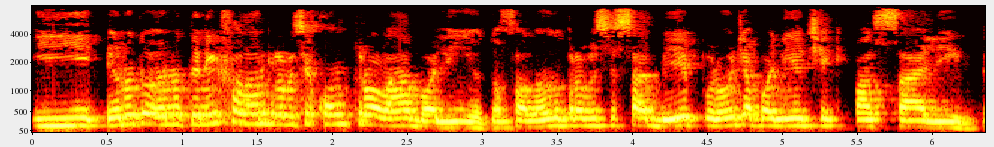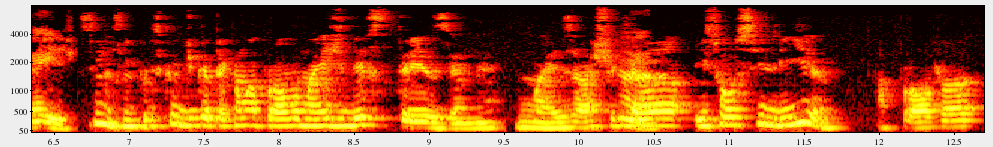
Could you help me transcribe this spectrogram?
e eu não, tô, eu não tô nem falando para você controlar a bolinha, eu tô falando para você saber por onde a bolinha tinha que passar ali, entende? Sim, sim, por isso que eu digo até que é uma prova mais de destreza, né? Mas eu acho que é. ela, isso auxilia a prova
